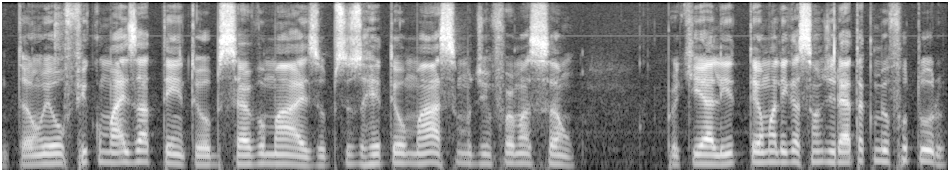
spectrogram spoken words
Então eu fico mais atento, eu observo mais, eu preciso reter o máximo de informação. Porque ali tem uma ligação direta com o meu futuro.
